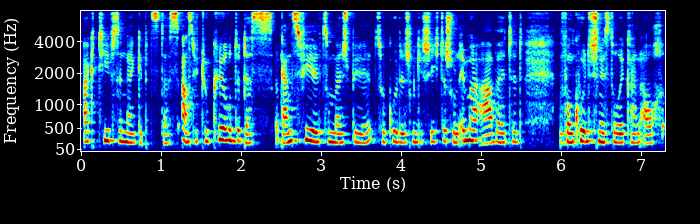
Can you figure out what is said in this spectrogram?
aktiv sind. Da gibt's das Institut Kurde, das ganz viel zum Beispiel zur kurdischen Geschichte schon immer arbeitet, von kurdischen Historikern auch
